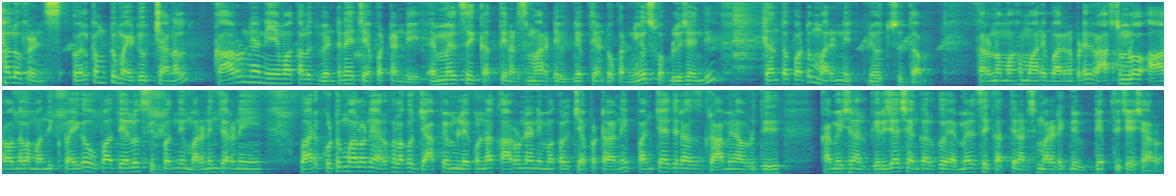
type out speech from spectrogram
Hello friends welcome to my YouTube channel. కారుణ్య నియామకాలు వెంటనే చేపట్టండి. ఎమ్మెల్సీ కత్తి నరసింహారెడ్డి విజ్ఞప్తి అంటూ ఒక న్యూస్ పబ్లిష్ అయింది. దాంతోపాటు మరిన్ని న్యూస్ చూద్దాం. కరోనా మహమ్మారి బారిన పడి రాష్ట్రంలో ఆరు వందల మందికి పైగా ఉపాధ్యాయులు సిబ్బంది మరణించారని వారి కుటుంబాల్లోని అర్హులకు జాప్యం లేకుండా కారుణ్య నియామకాలు చేపట్టాలని పంచాయతీరాజ్ గ్రామీణాభివృద్ధి కమిషనర్ గిరిజా శంకర్కు ఎమ్మెల్సీ కత్తి నరసింహారెడ్డికి విజ్ఞప్తి చేశారు.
